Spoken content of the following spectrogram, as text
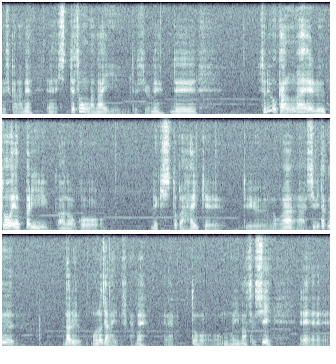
ですからね、えー、知って損はないですよね。でそれを考えるとやっぱりあのこう歴史とか背景っていうのが知りたくなるものじゃないですかね。えー、と思いますし、え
